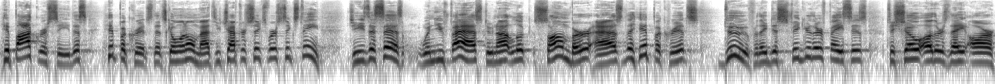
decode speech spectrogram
hypocrisy, this hypocrites that's going on. Matthew chapter 6, verse 16. Jesus says, When you fast, do not look somber as the hypocrites do, for they disfigure their faces to show others they are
